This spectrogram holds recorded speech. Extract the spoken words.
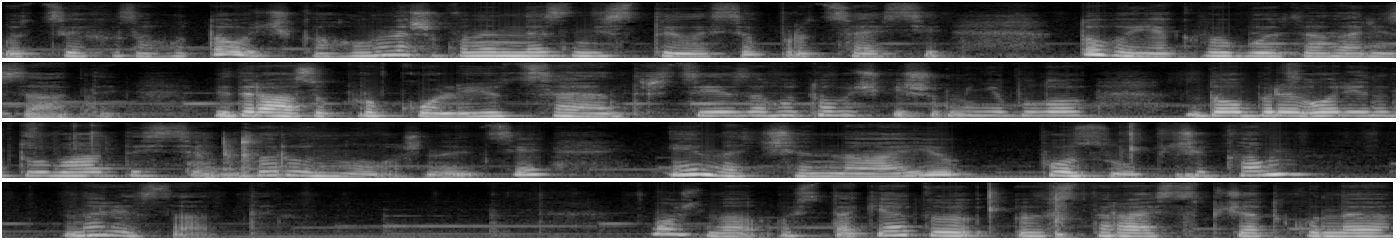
оцих заготовочках. Головне, щоб вони не змістилися в процесі того, як ви будете нарізати. Відразу проколюю центр цієї заготовочки, щоб мені було добре орієнтуватися. Беру ножниці і починаю по зубчикам нарізати. Можна ось так. Я тут стараюся спочатку не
